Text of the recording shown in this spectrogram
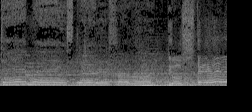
te muestre el favor. Dios te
